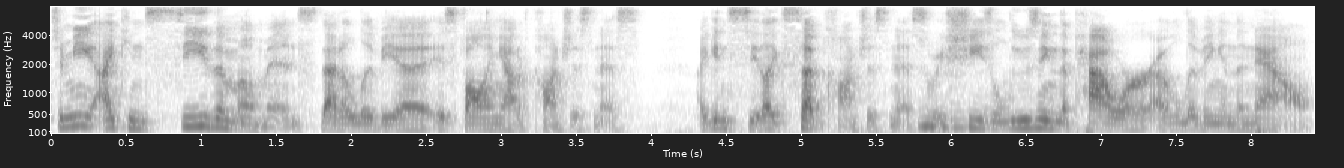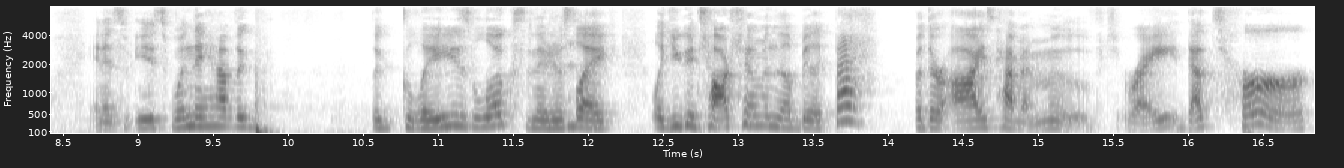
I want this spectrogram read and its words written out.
to me, I can see the moments that Olivia is falling out of consciousness. I can see like subconsciousness, where Mhm. she's losing the power of living in the now, and it's it's when they have the the glazed looks and they're just like like you can talk to them and they'll be like bah, but their eyes haven't moved, right? That's her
